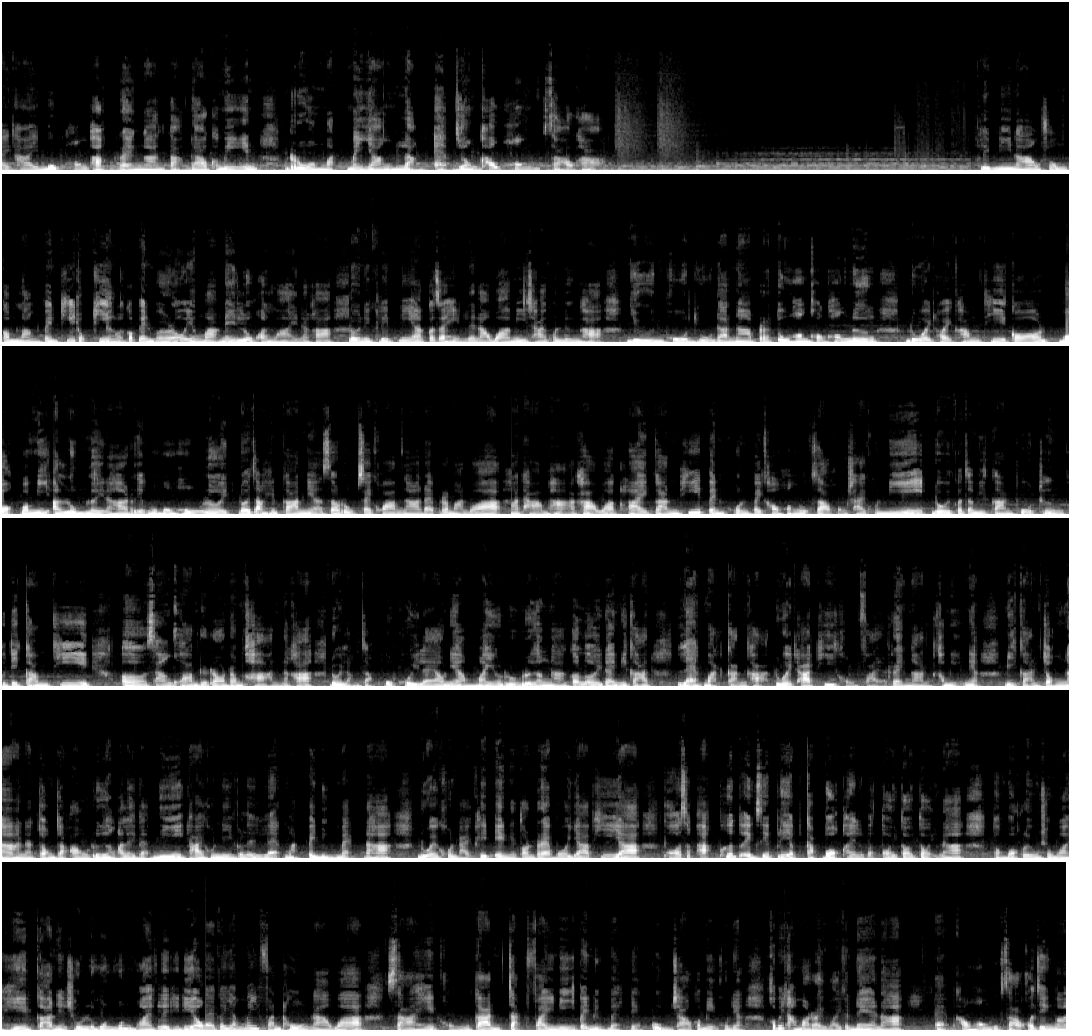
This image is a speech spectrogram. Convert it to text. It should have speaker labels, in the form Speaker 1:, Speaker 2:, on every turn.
Speaker 1: ายไทยบุกห้องพักแรงงานต่างดาวเขมร รวมหมัดไม่ยั้งหลังแอบย่องเข้าห้องสาวค่ะ คลิปนี้นะคะผู้ชมกำลังเป็นที่ถกเถียงแล้วก็เป็นไวรัลอย่างมากในโลกออนไลน์นะคะ โดยในคลิปเนี่ยก็จะเห็นเลยนะว่ามีชายคนหนึ่งค่ะ ยืนพูดอยู่ด้านหน้าประตูห้องของห้องหนึ่งด้วยถ้อยคำที่ก็บอกว่ามีอารมณ์เลยนะคะ เรียกว่าโมโหเลย โดยจากเหตุการณ์เนี่ยสรุปใจความนะได้ประมาณว่ามาถามหาค่ะว่าใครกันที่เป็นคนไปเข้าห้องลูกสาวของชายคนนี้ โดยก็จะมีการพูดถึงพฤติกรรมที่สร้างความเดือดร้อนรำคาญนะคะ โดยหลังจากพูดคุยแล้วเนี่ยไม่รู้เรื่องนะก็เลยได้มีการแลกหมัดกันค่ะ ด้วยท่าทีของฝ่ายแรงงานเขมรเนี่ยมีการจ้องหน้านะจ้องจะเอาเรื่องอะไรแบบนี้ชายคนนี้ก็เลยแลกหมัดไปหนึ่งแมตช์นะคะด้วยคนถ่ายคลิปเองเนี่ยตอนแรกบอกว่ายาพี่ยาพอสักพักเพื่อนตัวเองเสียเปรียบกลับบอกให้เลยว่าต่อยต่อยต่อยนะคะ ต้องบอกเลยคุณผู้ชมว่าเหตุการณ์เนี่ยชุนลมุนวุ่นวายกันเลยทีเดียว แต่ก็ยังไม่ฟันธงนะคะว่าสาเหตุของการจัดไฟท์นี้ไปหนึ่งแมตช์เนี่ยกลุ่มชาวเขมรคนเนี้ยเขาไปทำอะไรไว้กันแน่นะคะแอบเข้าห้องลูกสาวเขาจริงไหม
